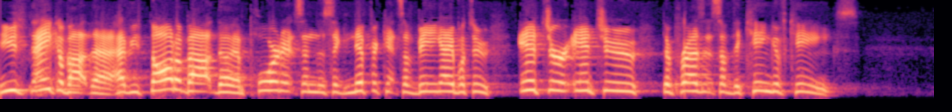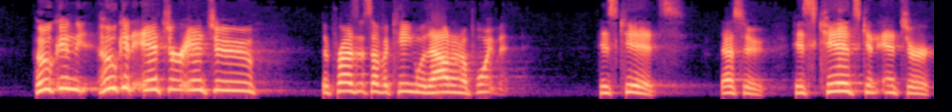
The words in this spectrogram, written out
Do you think about that? Have you thought about the importance and the significance of being able to enter into the presence of the King of Kings? Who can, who can enter into the presence of a king without an appointment? His kids. That's who. His kids can enter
